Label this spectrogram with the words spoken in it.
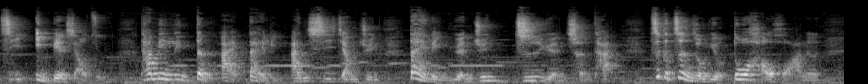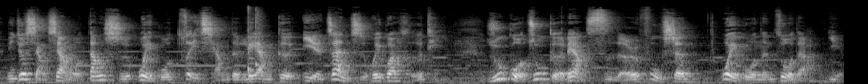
急应变小组。他命令邓艾代理安西将军，带领援军支援陈泰。这个阵容有多豪华呢？你就想象哦，当时魏国最强的两个野战指挥官合体，如果诸葛亮死而复生，魏国能做的也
